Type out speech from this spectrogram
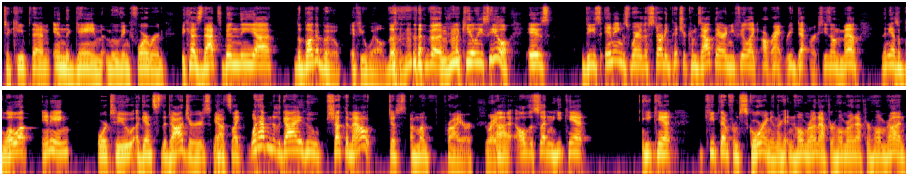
to keep them in the game moving forward because that's been the uh the bugaboo if you will the mm-hmm. the mm-hmm. Achilles heel is these innings where the starting pitcher comes out there and you feel like all right Reid Detmers he's on the mound then he has a blow up inning or two against the Dodgers and yeah. it's like what happened to the guy who shut them out just a month prior right uh, all of a sudden he can't he can't keep them from scoring and they're hitting home run after home run after home run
